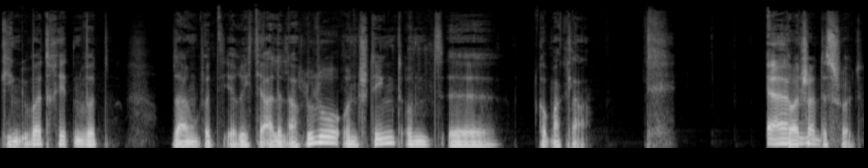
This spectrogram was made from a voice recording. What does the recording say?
gegenübertreten wird, sagen wird, ihr riecht ja alle nach Lulu und stinkt und äh, kommt mal klar. Ähm, Deutschland ist schuld.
